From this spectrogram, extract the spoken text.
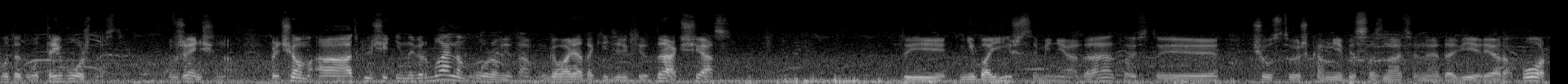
вот эту вот тревожность в женщинах. Причем а, отключить не на вербальном уровне, там, говоря такие директивы, так, сейчас, ты не боишься меня, да, то есть ты чувствуешь ко мне бессознательное доверие, рапорт,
